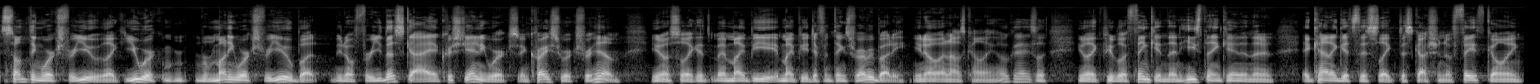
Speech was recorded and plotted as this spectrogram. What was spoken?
something works for you. Like you work m- money works for you but you know for this guy christianity works and christ works for him you know so like it, it might be it might be different things for everybody you know? And i was kind of like okay so you know like people are thinking then he's thinking and then it, kind of gets this like discussion of faith going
